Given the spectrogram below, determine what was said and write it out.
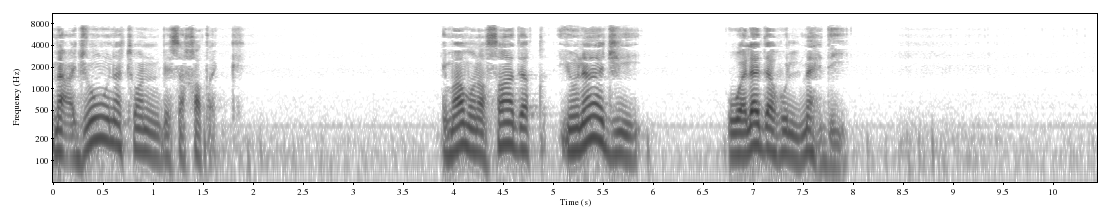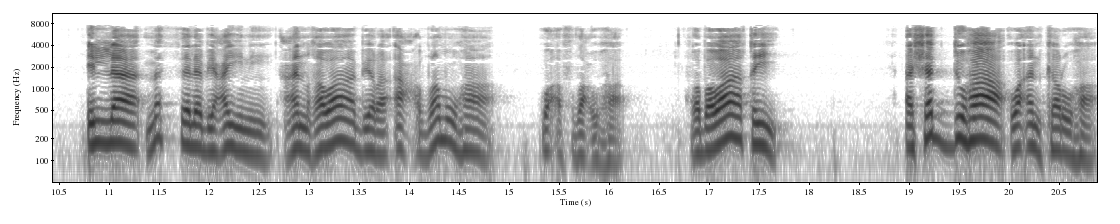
معجونة بسخطك. إمامنا الصادق يناجي ولده المهدي. إلا مثل بعيني عن غوابر أعظمها وافظعها وبواقي أشدها وأنكرها.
